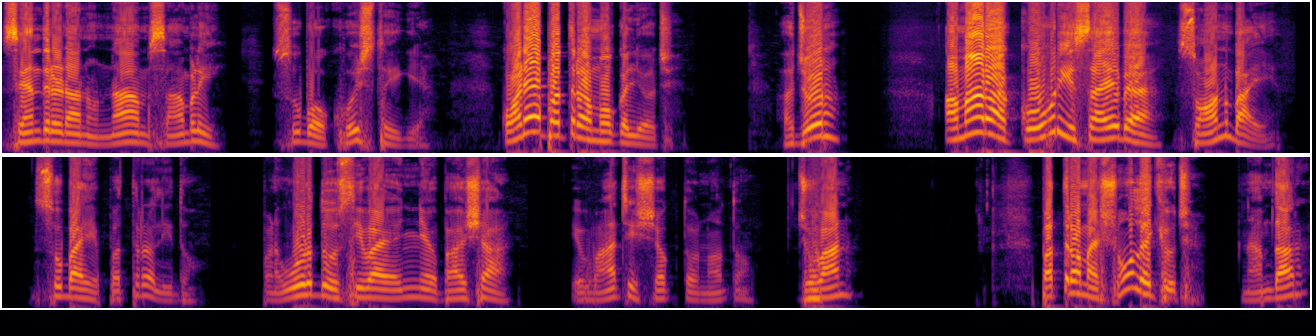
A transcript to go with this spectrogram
સેંદરડાનું નામ સાંભળી સુબો ખુશ થઈ ગયા. કોણે પત્ર મોકલ્યો છે? હજુર, અમારા કોવરી સાહેબે સોનબાએ સુબાએ પત્ર લીધો. પણ ઉર્દુ સિવાય અન્ય ભાષા એ વાંચી શકતો નહોતો. જુવાન, પત્રમાં શું લખ્યું છે? નામદાર,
